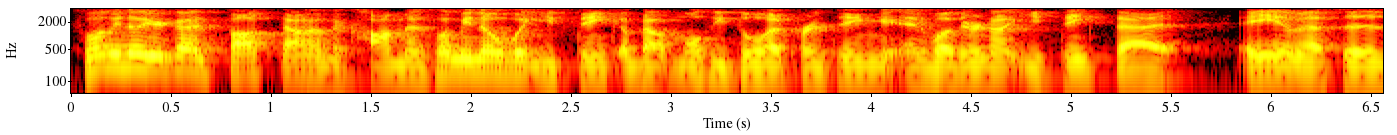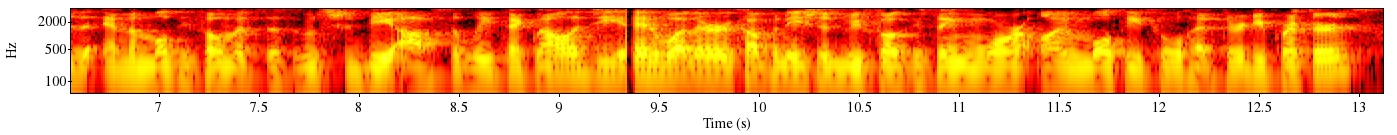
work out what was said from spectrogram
So let me know your guys' thoughts down in the comments. Let me know what you think about multi-tool head printing and whether or not you think that AMSs and the multi-filament systems should be obsolete technology and whether a company should be focusing more on multi-tool head 3D printers.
